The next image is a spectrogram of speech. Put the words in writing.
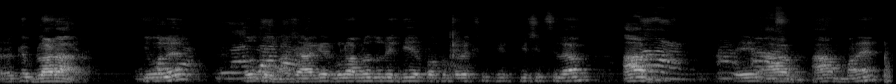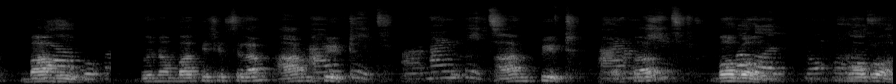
এটাকে ব্লাডার। কি বলে? আগেরগুলো আমরা যদি প্রথম করে কি- শিখছিলাম? আর্ম আর্ম মানে বাহু। দুই নাম্বার কি শিখছিলাম? আর্ম পিট আর্ম পিট অর্থাৎ বগল। বগল।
